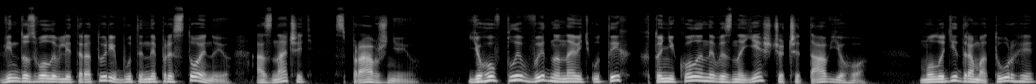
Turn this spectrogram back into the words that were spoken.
Він дозволив літературі бути непристойною, а значить, справжньою. Його вплив видно навіть у тих, хто ніколи не визнає, що читав його. Молоді драматурги,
